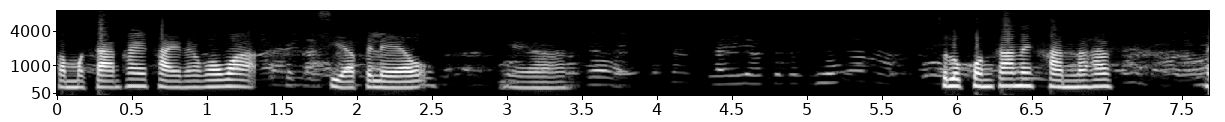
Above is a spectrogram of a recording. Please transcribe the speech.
กรรมการให้ไทยนะ เพราะว่าเสียไปแล้วเนี่ยสรุปผลการแข่งขันนะคะ ใน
